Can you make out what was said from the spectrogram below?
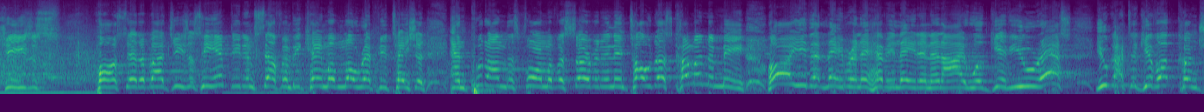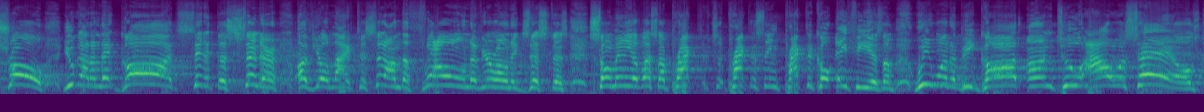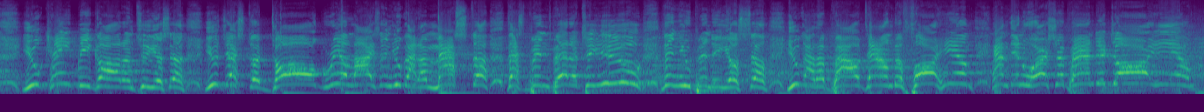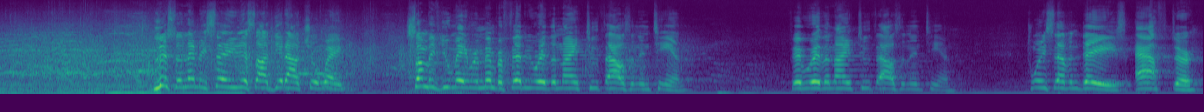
Jesus Paul said about Jesus, he emptied himself and became of no reputation and put on the form of a servant and then told us, Come unto me, all ye that labor and are heavy laden, and I will give you rest. You got to give up control. You got to let God sit at the center of your life, to sit on the throne of your own existence. So many of us are practic- practicing practical atheism. We want to be God unto ourselves. You can't be God unto yourself. You're just a dog realizing you got a master that's been better to you you've been to yourself. You got to bow down before Him and then worship and adore Him. Listen, let me say this, I'll get out your way. Some of you may remember February the 9th, 2010. February the 9th, 2010. 27 days after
